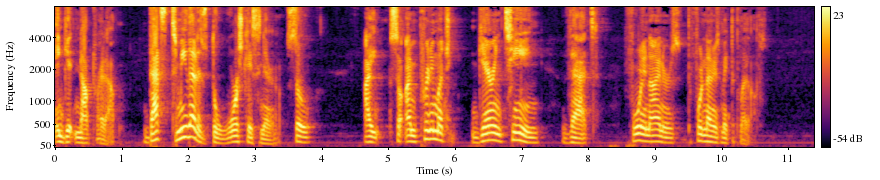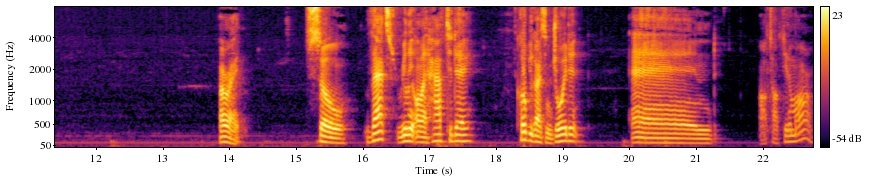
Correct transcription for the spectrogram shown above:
and get knocked right out. That's to me that is the worst case scenario. So I so I'm pretty much guaranteeing that 49ers the 49ers make the playoffs. All right. So that's really all I have today. Hope you guys enjoyed it and I'll talk to you tomorrow.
